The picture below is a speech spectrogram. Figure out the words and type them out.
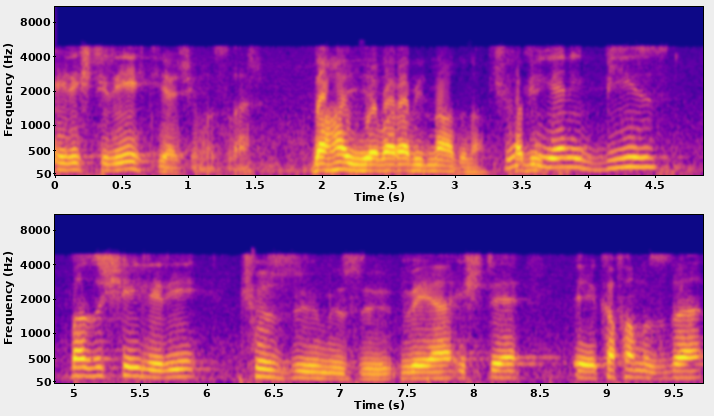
eleştiriye ihtiyacımız var. Daha iyiye varabilme adına. Çünkü Tabii. yani biz bazı şeyleri çözdüğümüzü veya işte e, kafamızda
